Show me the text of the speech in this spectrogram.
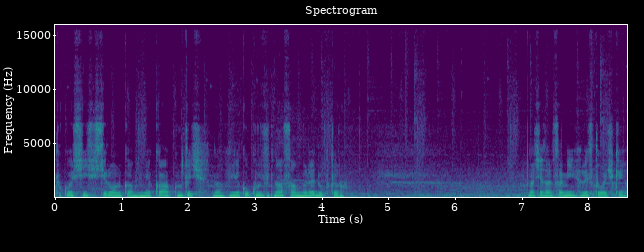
така шестеренка, яка крутить, яку крутить на сам редуктор. Це самі листочки.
